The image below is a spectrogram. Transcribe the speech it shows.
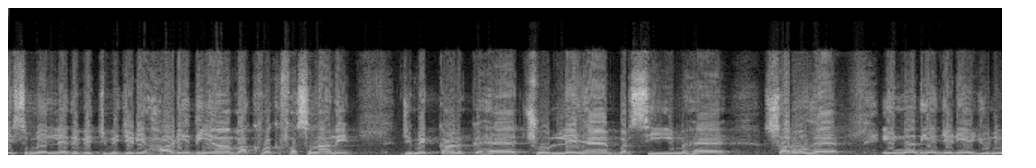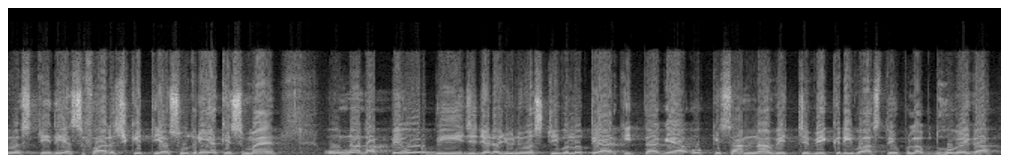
ਇਸ ਮੇਲੇ ਦੇ ਵਿੱਚ ਵੀ ਜਿਹੜੀ ਹਾੜੀ ਦੀਆਂ ਵੱਖ-ਵੱਖ ਫਸਲਾਂ ਨੇ ਜਿਵੇਂ ਕਣਕ ਹੈ ਛੋਲੇ ਹੈ ਬਰਸੀਮ ਹੈ ਸਰੋਂ ਹੈ ਇਹਨਾਂ ਦੀਆਂ ਜਿਹੜੀਆਂ ਯੂਨੀਵਰਸਿਟੀ ਦੀਆਂ ਸਿਫਾਰਿਸ਼ ਕੀਤੀਆਂ ਸੁਧਰੀਆਂ ਕਿਸਮਾਂ ਹੈ ਉਹਨਾਂ ਦਾ ਪਿਓਰ ਬੀਜ ਜਿਹੜਾ ਯੂਨੀਵਰਸਿਟੀ ਵੱਲੋਂ ਤਿਆਰ ਕੀਤਾ ਗਿਆ ਉਹ ਕਿਸਾਨਾਂ ਵਿੱਚ ਵਿਕਰੀ ਵਾਸਤੇ ਉਪਲਬਧ ਹੋਵੇਗਾ।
